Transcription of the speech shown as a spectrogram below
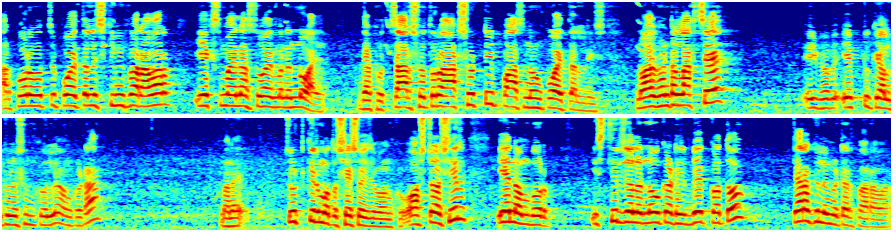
আর পরে হচ্ছে পঁয়তাল্লিশ কিমি per hour x minus y মানে নয়। দেখো, চার সতেরো আটষট্টি, পাঁচ নং পঁয়তাল্লিশ। নয় ঘণ্টা লাগছে, এইভাবে একটু ক্যালকুলেশন করলে অঙ্কটা মানে চুটকির মতো শেষ হয়ে যাবে অঙ্ক। অষ্টআশির এ নম্বর, স্থির জলের নৌকাটির বেগ কত? তেরো কিলোমিটার পার আওয়ার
